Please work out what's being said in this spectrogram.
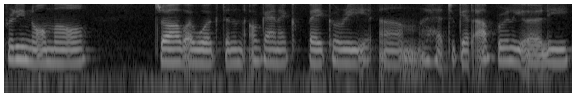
pretty normal job. I worked in an organic bakery. Um, I had to get up really early.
